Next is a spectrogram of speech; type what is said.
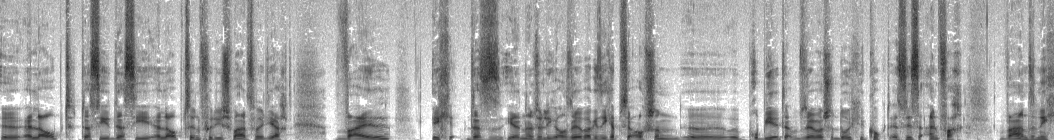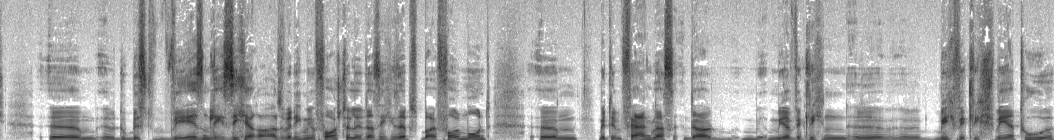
äh, erlaubt, dass sie, dass sie erlaubt sind für die Schwarzwildjacht, weil ich, das ist ja natürlich auch selber gesehen, ich habe es ja auch schon äh, probiert, habe selber schon durchgeguckt. Es ist einfach wahnsinnig, ähm, äh, du bist wesentlich sicherer. Also wenn ich mir vorstelle, dass ich selbst bei Vollmond ähm, mit dem Fernglas da mir wirklich ein, äh, mich wirklich schwer tue,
